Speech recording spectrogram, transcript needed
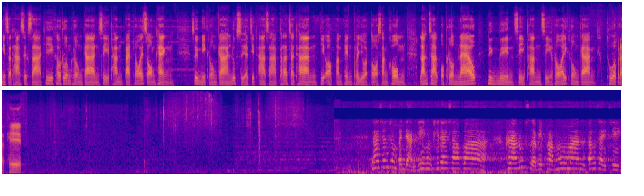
มีสถานศึกษาที่เข้าร่วมโครงการ 4,802 แห่ง ซึ่งมีโครงการลูกเสือจิตอาสาพระราชทาน ที่ออกบำเพ็ญประโยชน์ต่อสังคม หลังจากอบรมแล้ว 14,400 โครงการทั่วประเทศน่าชื่นชมเป็นอย่างยิ่งที่ได้ทราบว่า คณะลูกเสือมีความมุ่งมั่นตั้งใจจริง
